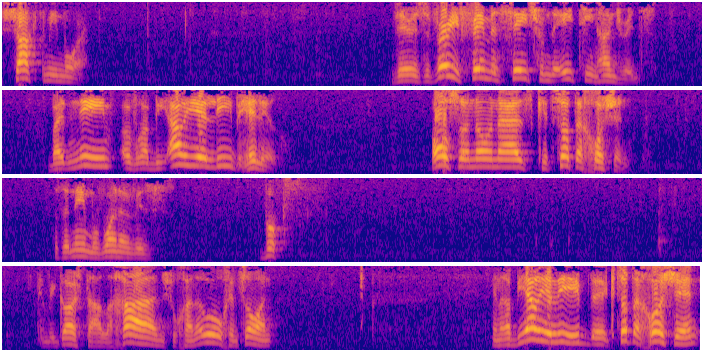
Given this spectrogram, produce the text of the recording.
shocked me more. There's a very famous sage from the 1800s by the name of Rabbi Aryeh Leib Heller, also known as Ketzot HaChoshen. Was the name of one of his books. In regards to halacha and Shulchan Aruch and so on. And Rabbi Leib, the Ketzot HaChoshen,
